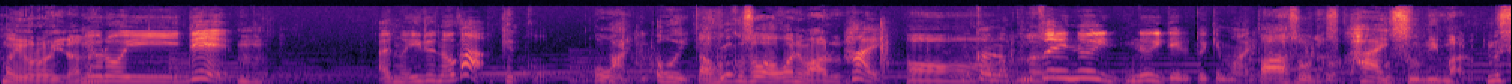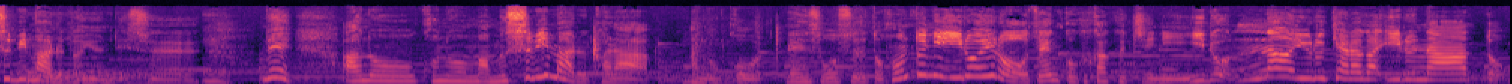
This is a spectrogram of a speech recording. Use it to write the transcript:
まあ鎧だね。鎧でうん。あのいるのが結構、まあ、多いですね。あ服装は他にもあるはい。あーあの普通に脱い脱いでる時もありあます。あそうですか、はい。結び丸結び丸と言うんです。うんで、あのこのまあ結び丸からあのこう連想すると本当にいろいろ全国各地にいろんなゆるキャラがいるなと。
